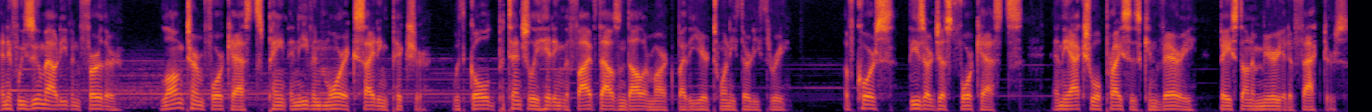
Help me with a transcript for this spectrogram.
And if we zoom out even further, long-term forecasts paint an even more exciting picture, with gold potentially hitting the $5,000 mark by the year 2033. Of course, these are just forecasts, and the actual prices can vary based on a myriad of factors.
